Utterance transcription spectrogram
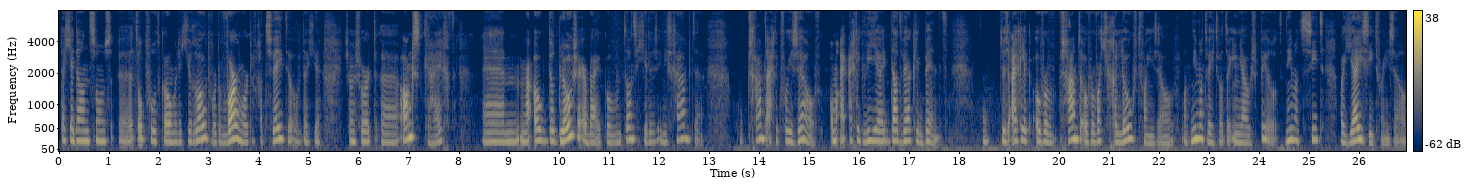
dat je dan soms uh, het opvoelt komen dat je rood wordt of warm wordt of gaat zweten of dat je zo'n soort uh, angst krijgt. Um, maar ook dat blozen erbij komt, dan zit je dus in die schaamte. Schaamte eigenlijk voor jezelf, om eigenlijk wie jij daadwerkelijk bent dus eigenlijk over schaamte over wat je gelooft van jezelf. Want niemand weet wat er in jou speelt. Niemand ziet wat jij ziet van jezelf.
